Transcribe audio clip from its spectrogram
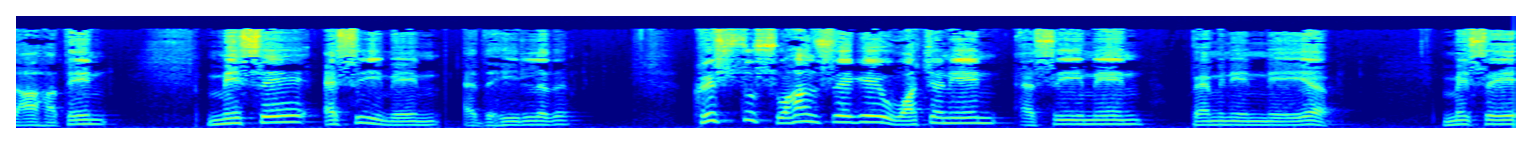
දාහතෙන් මෙසේ ඇසීමෙන් ඇදහිල්ලද. ක්‍රිස්තුස් වහන්සේගේ වචනයෙන් ඇසීමෙන් පැමිණෙන්නේය. මෙසේ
